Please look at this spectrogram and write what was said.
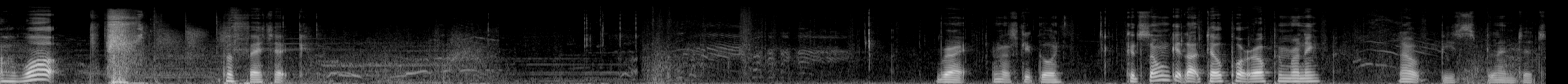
Oh, what? Pathetic. Right, let's keep going. Could someone get that teleporter up and running? That would be splendid.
